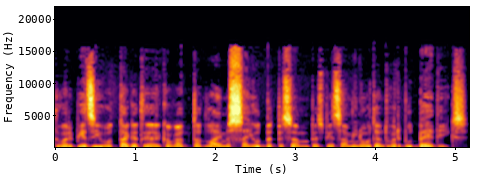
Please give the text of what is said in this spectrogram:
tu vari piedzīvot tagad kaut kādu tādu laimes sajūtu, bet pēc, pēc piecām minūtēm tu vari būt bēdīgs.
